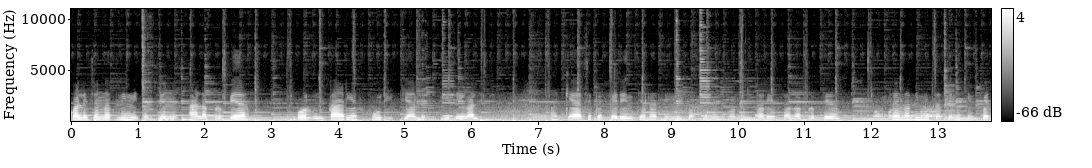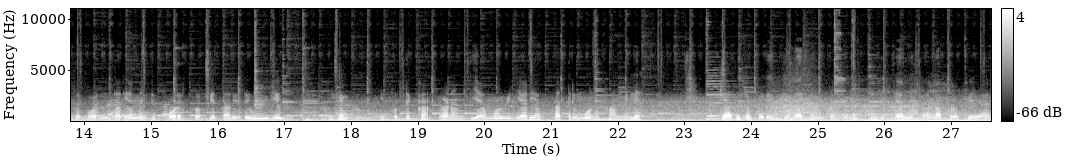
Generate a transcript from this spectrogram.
¿Cuáles son las limitaciones a la propiedad? Voluntarias, judiciales y legales a que hace referencia las limitaciones voluntarias a la propiedad. Son las limitaciones impuestas voluntariamente por el propietario de un bien. Ejemplo, hipoteca, garantía mobiliaria, patrimonio familiar. Que hace referencia a las limitaciones judiciales a la propiedad,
